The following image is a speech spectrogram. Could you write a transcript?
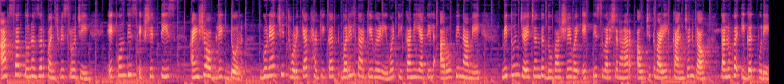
आठ सात दोन हजार पंचवीस रोजी एकोणतीस एकशे तीस ऐंशी ऑब्लिक दोन गुन्ह्याची थोडक्यात हकीकत वरील तारखेवेळी व ठिकाणी यातील आरोपी नामे मिथून जयचंद दुभाषे व एकतीस वर्ष राहणार औचितवाडी कांचनगाव तालुका इगतपुरी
